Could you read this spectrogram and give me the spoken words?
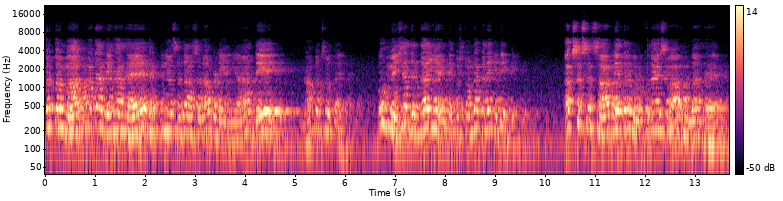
ਪਰ ਪਰਮਾਤਮਾ ਦਾ ਅਜਿਹਾ ਹੈ ਹਰਕੀਆਂ ਸਦਾ ਸਦਾ ਵਡਿਆਈਆਂ ਦੇ, ਨਾ ਪਛੋਤਾ ਉਹ ਹਮੇਸ਼ਾ ਦਿੰਦਾ ਹੀ ਹੈ ਤੇ ਪਛਤਾਉਂਦਾ ਕਦੇ ਨਹੀਂ ਦੇ ਅਕਸਰ ਸੰਸਾਰ ਦੇ ਅੰਦਰ ਮਨੁੱਖ ਦਾ ਇਹ ਸੁਭਾਅ ਹੁੰਦਾ ਹੈ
